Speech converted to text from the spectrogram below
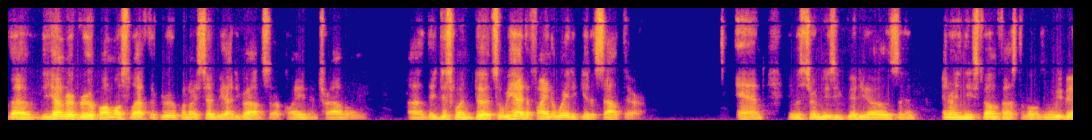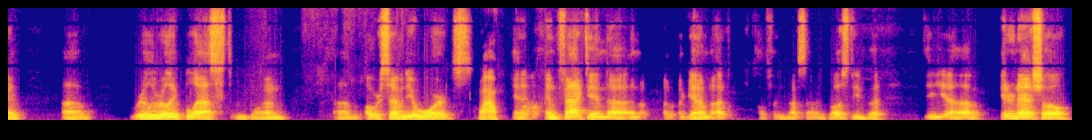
the the younger group almost left the group when I said we had to go out and start playing and traveling. Uh, they just wouldn't do it, so we had to find a way to get us out there. And it was through music videos and entering these film festivals, and we've been um, really, really blessed. We've won um, over 70 awards. Wow. And in fact, in uh, and again, I'm not hopefully not sounding boasting, but the uh, International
